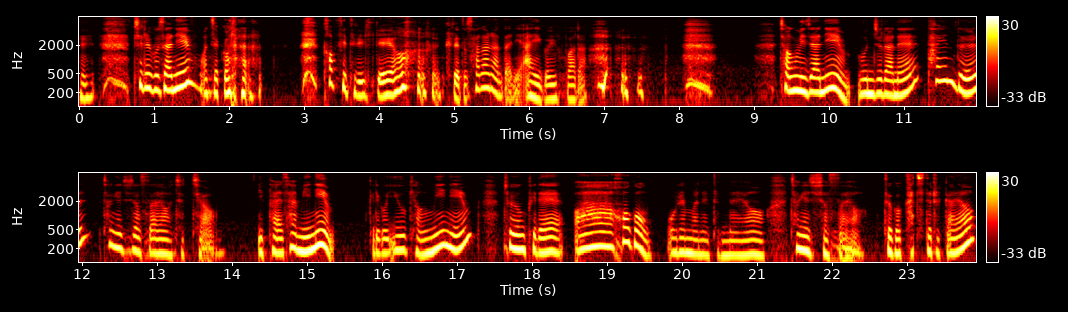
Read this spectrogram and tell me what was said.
7194님, 어쨌거나 커피 드릴게요. 그래도 사랑한다니. 아이고, 이뻐라. 정미자님, 문주란의 타인들 청해주셨어요. 좋죠. 2832님, 그리고 유경미님, 조용필의 와, 허공. 오랜만에 듣네요. 청해주셨어요. 두 곡 같이 들을까요?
